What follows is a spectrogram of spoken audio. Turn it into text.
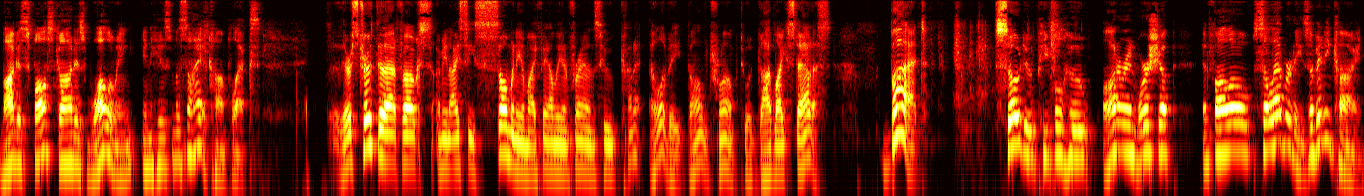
MAGA's false god is wallowing in his Messiah complex. There's truth to that, folks. I mean, I see so many of my family and friends who kind of elevate Donald Trump to a godlike status. But so do people who honor and worship and follow celebrities of any kind.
